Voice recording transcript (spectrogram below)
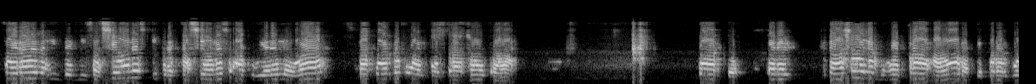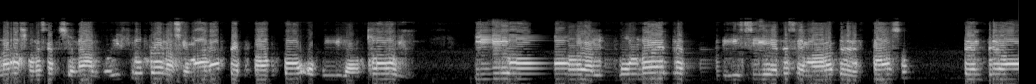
fuera de las indemnizaciones y prestaciones a que hubiera lugar de acuerdo con el contrato de trabajo. Cuarto, en el caso de la mujer trabajadora que por alguna razón excepcional no disfrute de las semanas de parto obligatorio y de alguna de las 17 semanas de descanso, tendrá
